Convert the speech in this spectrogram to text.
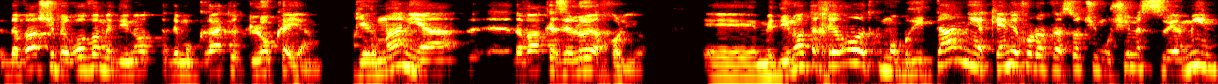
זה דבר שברוב המדינות הדמוקרטיות לא קיים. גרמניה, דבר כזה לא יכול להיות. אה, מדינות אחרות, כמו בריטניה, כן יכולות לעשות שימושים מסוימים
